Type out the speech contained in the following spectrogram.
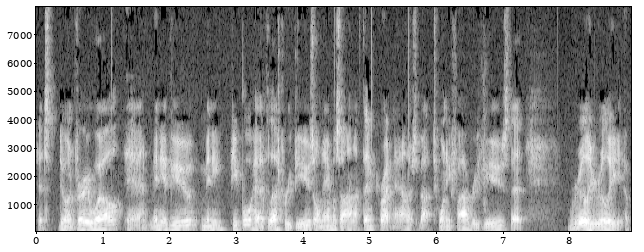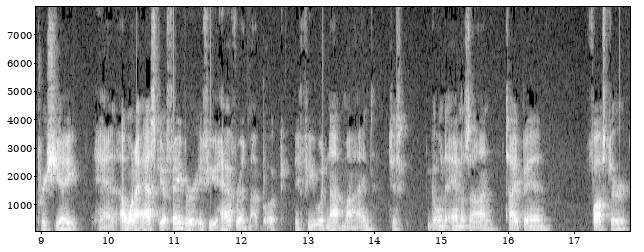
it's doing very well. And many of you, many people have left reviews on Amazon. I think right now there's about 25 reviews that really, really appreciate. And I want to ask you a favor if you have read my book, if you would not mind just go into Amazon, type in foster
